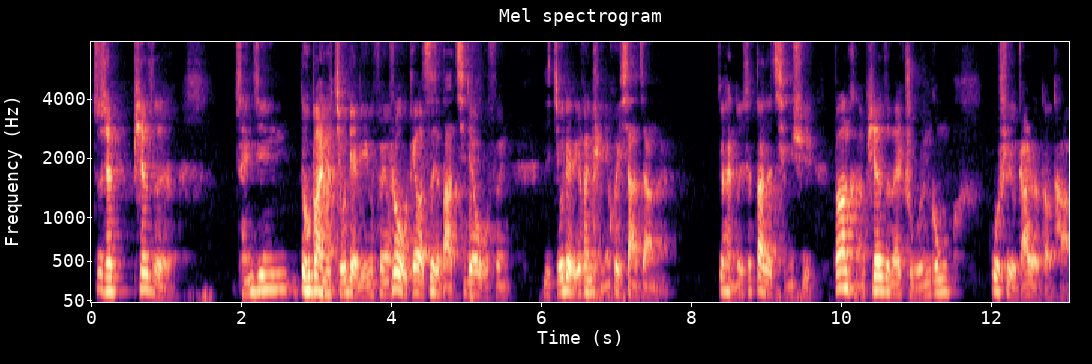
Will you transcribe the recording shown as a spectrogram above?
之前片子曾经豆瓣有九点零分，说我给我自己打七点五分，你九点零分肯定会下降的。就很多是带着情绪，当然可能片子的主人公故事有干扰到他，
